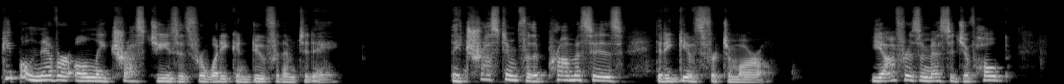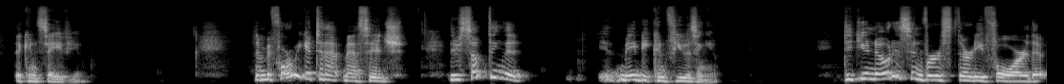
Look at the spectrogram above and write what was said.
People never only trust Jesus for what he can do for them today. They trust him for the promises that he gives for tomorrow. He offers a message of hope that can save you. Now, before we get to that message, there's something that may be confusing you. Did you notice in verse 34 that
